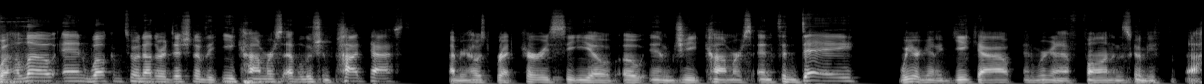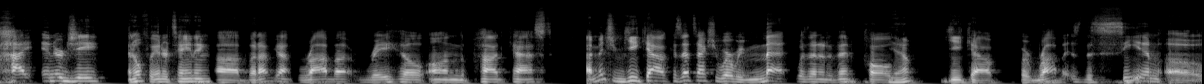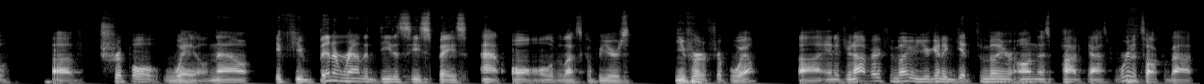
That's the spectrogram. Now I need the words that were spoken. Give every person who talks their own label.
Speaker 1: Well, hello, and welcome to another edition of the e commerce evolution podcast. I'm your host, Brett Curry, CEO of OMG Commerce. And today we are going to geek out and we're going to have fun. And this is going to be a high energy and hopefully entertaining. Uh, but I've got Rabah Rahil on the podcast. I mentioned Geek Out because that's actually where we met with an event called. Geek Out. But Rabah is the CMO of Triple Whale. Now, if you've been around the D2C space at all over the last couple years, you've heard of Triple Whale. Uh, and if you're not very familiar, you're going to get familiar on this podcast. We're going to talk about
